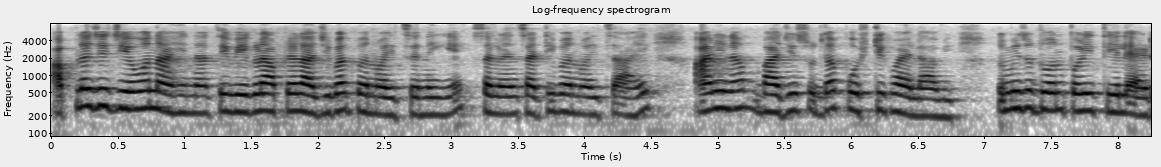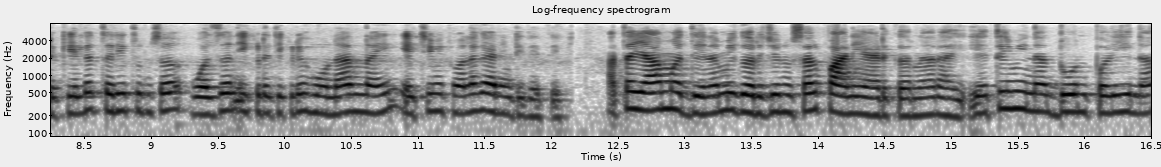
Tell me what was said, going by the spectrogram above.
आपलं जे जेवण आहे ना ते वेगळं आपल्याला अजिबात बनवायचं नाही आहे सगळ्यांसाठी बनवायचं आहे. आणि ना भाजीसुद्धा पौष्टिक व्हायला हवी. तुम्ही जर दोन पळी तेल ॲड केलं तरी तुमचं वजन इकडे तिकडे होणार नाही याची मी तुम्हाला गॅरंटी देते. आता यामध्ये ना मी गरजेनुसार पाणी ॲड करणार आहे. येथे मी ना दोन पळी ना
